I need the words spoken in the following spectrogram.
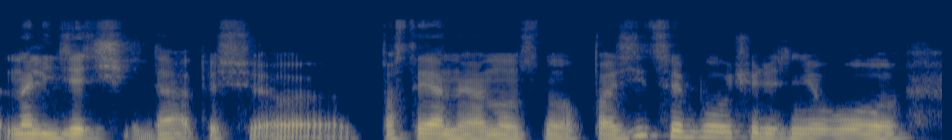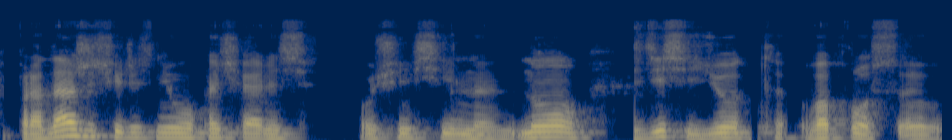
на лидячи, да, то есть э, постоянный анонс новых позиций был через него, продажи через него качались, очень сильно. Но здесь идет вопрос. Э,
